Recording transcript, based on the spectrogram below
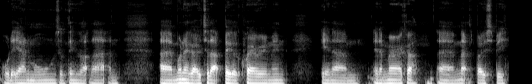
all the animals and things like that. And um, when I go to that big aquarium in in um, in America, um, that's supposed to be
